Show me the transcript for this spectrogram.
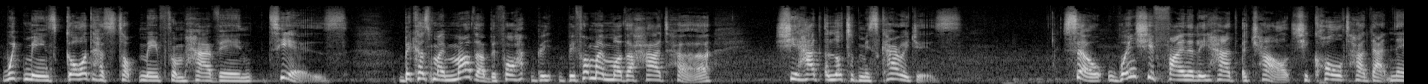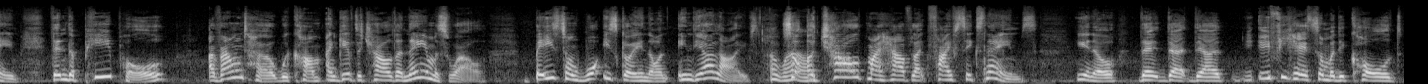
which means God has stopped me from having tears. Because my mother, before be- before my mother had her, she had a lot of miscarriages. So when she finally had a child, she called her that name. Then the people around her would come and give the child a name as well, based on what is going on in their lives. Oh, wow. So a child might have like five, six names. You know, the, the, if you hear somebody called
